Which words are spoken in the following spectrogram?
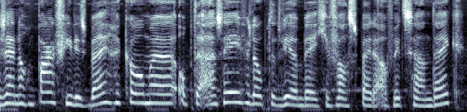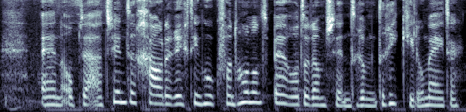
Er zijn nog een paar files bijgekomen. Op de A7 loopt het weer een beetje vast bij de afrit Zaandijk. En op de A20 Gouden richting Hoek van Holland bij Rotterdam Centrum 3 kilometer.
